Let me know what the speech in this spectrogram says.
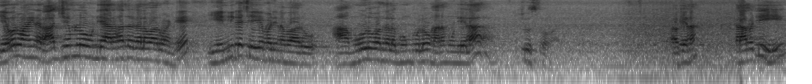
ఎవరు ఆయన రాజ్యంలో ఉండే అర్హత గలవారు అంటే ఎన్నిక చేయబడిన వారు ఆ మూడు వందల గుంపులో మనం ఉండేలా చూసుకోవాలి. ఓకేనా? కాబట్టి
